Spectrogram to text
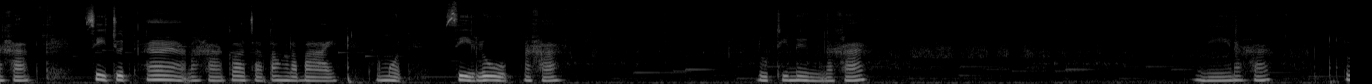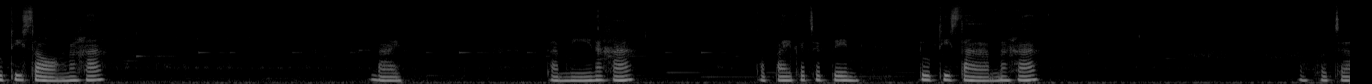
นะคะ 4.5 นะคะ ก็จะต้องระบายทั้งหมด 4 รูปนะคะ รูปที่ 1 นะคะนี้นะคะ รูปที่ 2 นะคะระบายตามนี้นะคะ ต่อไปก็จะเป็นรูปที่ 3 นะคะเราก็จะ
